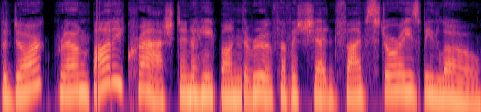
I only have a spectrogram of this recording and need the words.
The dark brown body crashed in a heap on the roof of a shed five stories below.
